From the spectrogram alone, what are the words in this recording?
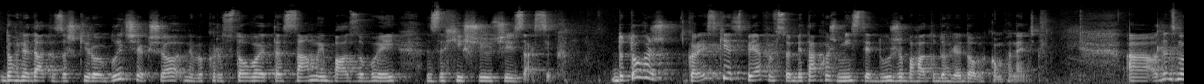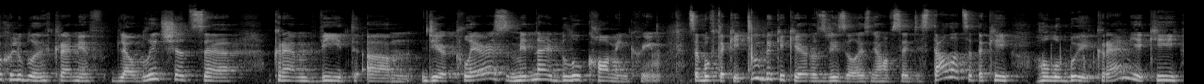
Доглядати за шкірою обличчя, якщо не використовуєте самий базовий захищуючий засіб. До того ж, корейські SPF в собі також містять дуже багато доглядових компонентів. Один з моїх улюблених кремів для обличчя це крем від ем, Dear Claire's Midnight Blue Calming Cream. Це був такий тюбик, який я розрізала з нього все дістала. Це такий голубий крем, який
